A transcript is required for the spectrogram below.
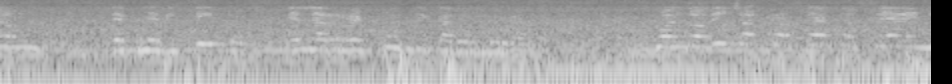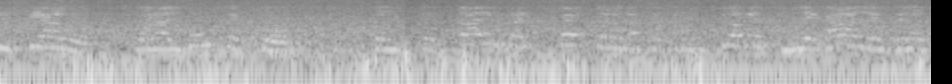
de plebiscito en la República de Honduras. Cuando dicho proceso sea iniciado por algún sector, con total respeto de las atribuciones legales de los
